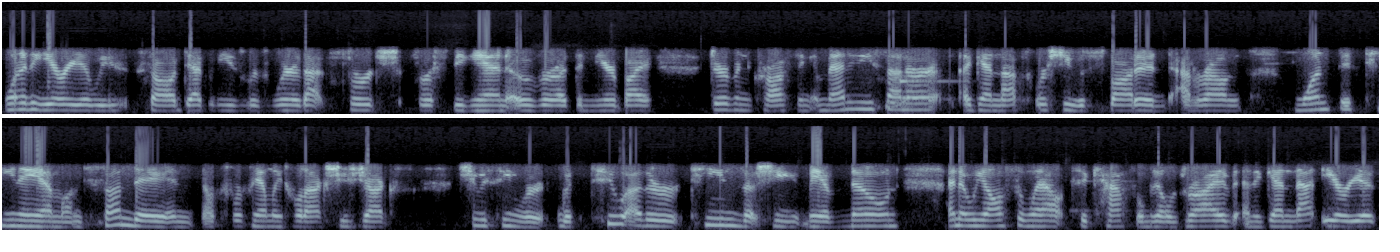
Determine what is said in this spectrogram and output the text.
One of the area we saw deputies was where that search first began over at the nearby Durbin Crossing Amenity Center. Again, that's where she was spotted at around 1:15 a.m. on Sunday, and that's where family told Action Jax she was seen with two other teens that she may have known. I know we also went out to Castle Castledale Drive, and again, that area is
